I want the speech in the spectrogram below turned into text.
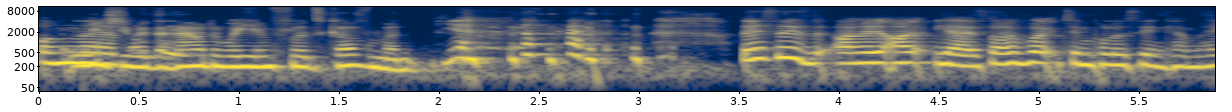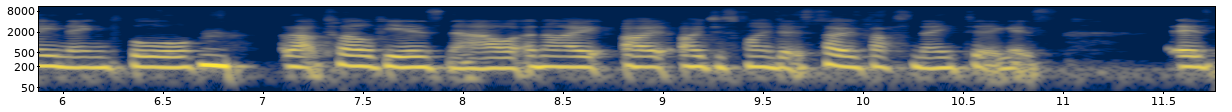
on the, you with the how do we influence government? Yeah. this is, I mean, I, yeah, so I've worked in policy and campaigning for mm. about 12 years now, and I, I, I just find it so fascinating. It's, it's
